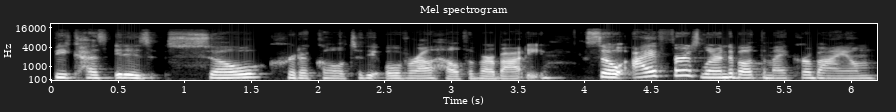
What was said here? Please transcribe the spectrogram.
because it is so critical to the overall health of our body. So, I first learned about the microbiome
